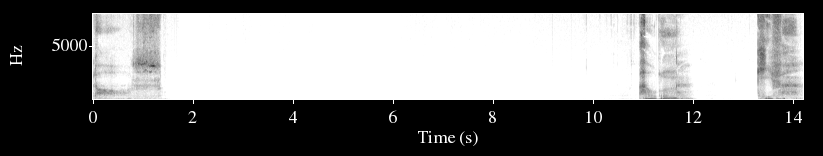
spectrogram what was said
los. Augen, Kiefer,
